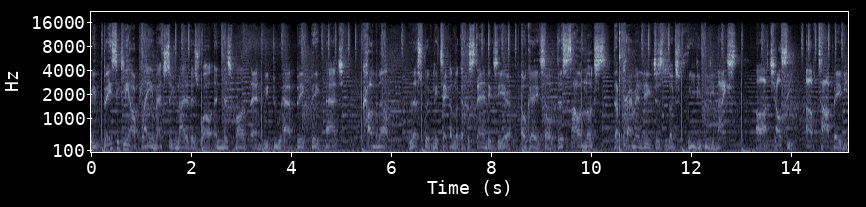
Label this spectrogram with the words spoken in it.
we basically are playing Manchester United as well in this month, and we do have big, big match coming up. Let's quickly take a look at the standings here. Okay, so this is how it looks. The Premier League just looks really, really nice. Uh, Chelsea up top, baby.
